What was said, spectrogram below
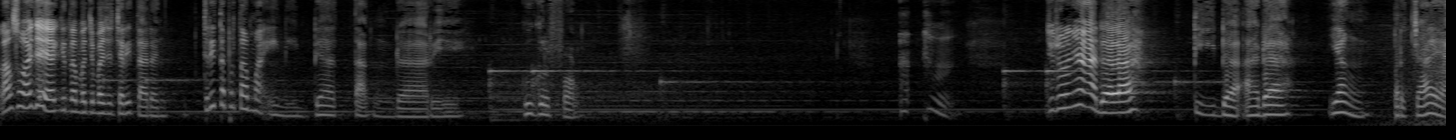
Langsung aja ya kita baca-baca cerita dan cerita pertama ini datang dari Google Form. Judulnya adalah Tidak ada yang percaya.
